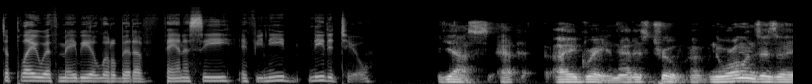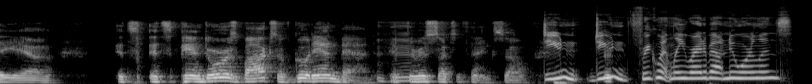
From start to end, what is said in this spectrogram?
to play with maybe a little bit of fantasy if you need needed to. Yes, uh, I agree, and that is true. Uh, New Orleans is a. Uh, it's it's Pandora's box of good and bad, if there is such a thing. So. Do you do you frequently write about New Orleans?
